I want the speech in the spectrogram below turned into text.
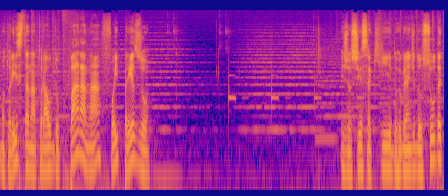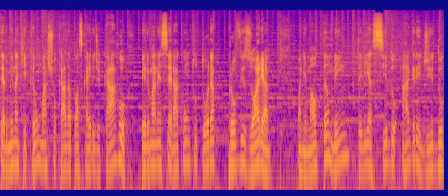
O motorista natural do Paraná foi preso. E justiça aqui do Rio Grande do Sul determina que cão machucado após cair de carro permanecerá com tutora provisória. O animal também teria sido agredido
